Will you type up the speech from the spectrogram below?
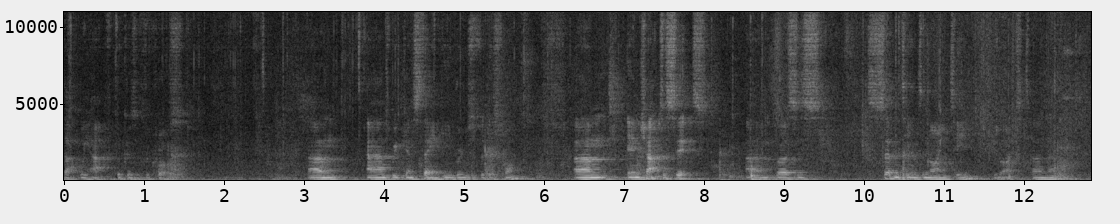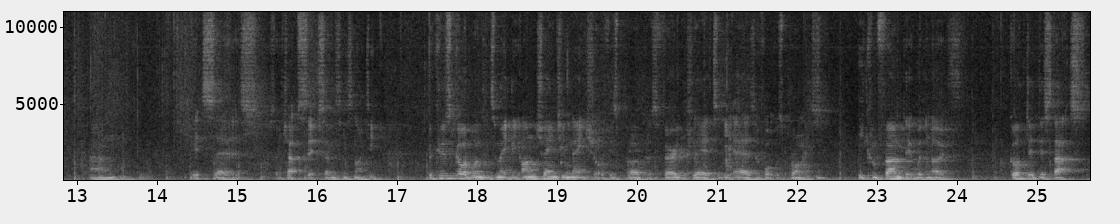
that we have because of the cross. Um, and we can stay in Hebrews for this one. Um, in chapter 6, um, verses 17 to 19, if you'd like to turn there, um, it says, so chapter 6, 17 to 19, because God wanted to make the unchanging nature of his purpose very clear to the heirs of what was promised, he confirmed it with an oath. God did this that's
